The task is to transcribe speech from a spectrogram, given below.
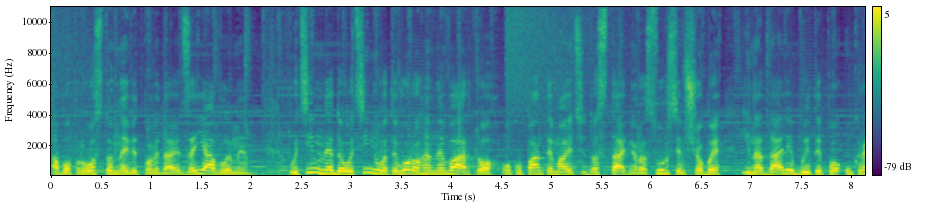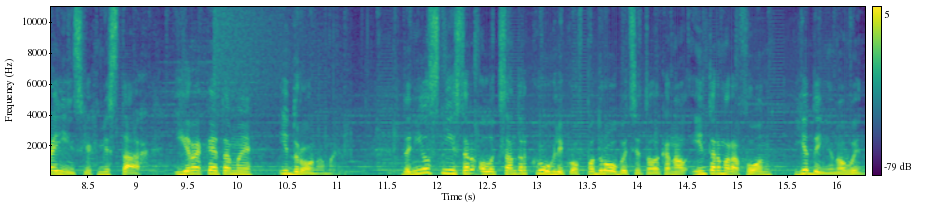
або просто не відповідають заявленим. Утім, недооцінювати ворога не варто. Окупанти мають достатньо ресурсів, щоб і надалі бити по українських містах і ракетами, і дронами. Даніл Снісер, Олександр Кругліков. Подробиці телеканал Інтермарафон. Єдині новини.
